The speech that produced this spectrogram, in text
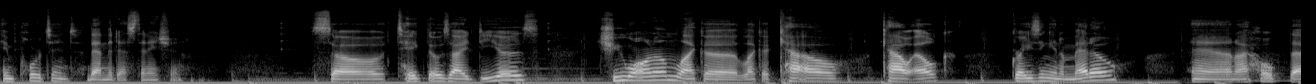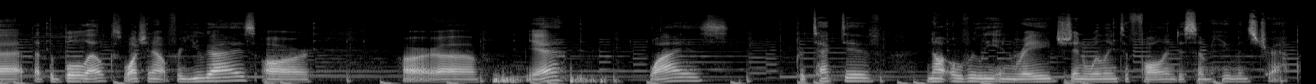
important than the destination. So take those ideas, chew on them like a like a cow cow elk grazing in a meadow, and I hope that that the bull elks watching out for you guys are are uh, yeah wise, protective, not overly enraged, and willing to fall into some human's trap.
